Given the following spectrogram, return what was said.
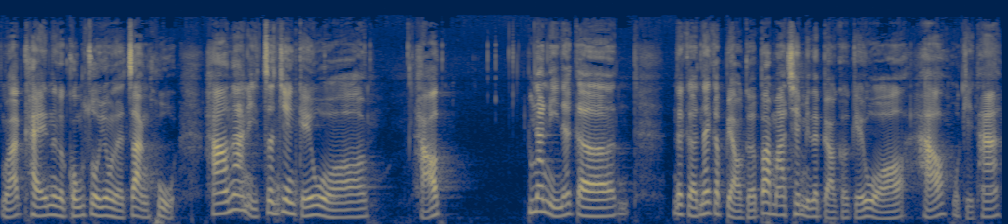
我要开那个工作用的账户。好，那你证件给我。好，那你那个那个那个表格，爸妈签名的表格给我。好，我给他。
